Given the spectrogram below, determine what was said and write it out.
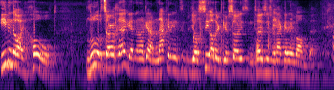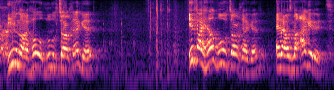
even though I hold lulav tzarech eged, and again, I'm not getting into, you'll see other girsais and taisus, we're not getting involved in that. Even though I hold lulav tzarech eged, if I held lulav tzarech eged, and I was ma'aged it,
